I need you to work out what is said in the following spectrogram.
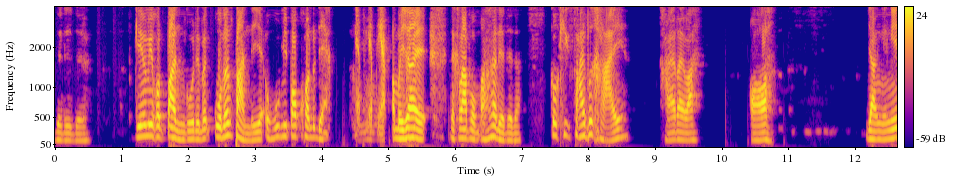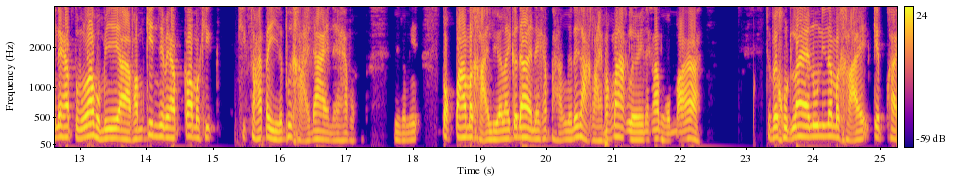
เดี๋ยวเดี๋ยวเดี๋ยวเมื่อกี้มันมีคนปั่นกูเดี๋ยวมันกลัวแม่งปั่นดิโอ้โหมีป๊อปคอร์นด้วยแดกแงบแงบแงบเอาไม่ใช่นะครับผมอ่าเดี๋ยวเดี๋ยวเดี๋ยวก็คลิกซ้ายเพื่อขาย ขายอะไรวะ อ๋อ อย่างอย่างนี้นะครับ สมมติว่าผมมีอ่า pumpkin ใช่ไหมครับ ก็มาคลิกคลิกซ้ายตีแล้วเพื่อขายได้นะครับผมนี่ตรงนี้ ตกปลามาขายหรืออะไรก็ได้นะครับ หาเงินได้หลากหลายมาก ๆเลยนะครับ ผมอ่า จะไปขุดแร่นู่นนี่นั่นมาขาย เก็บไข่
